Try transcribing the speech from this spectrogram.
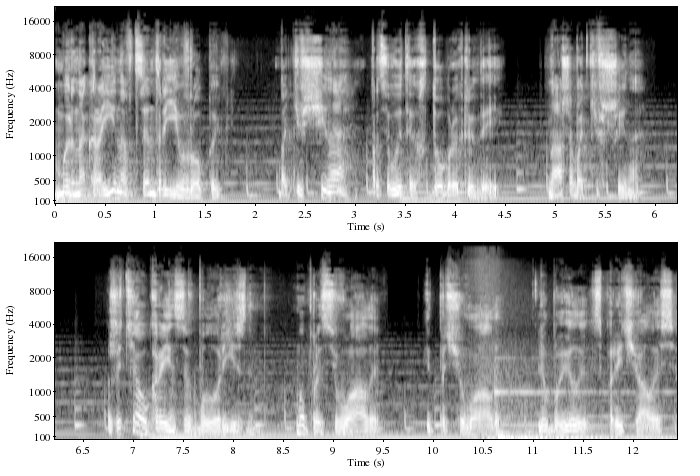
мирна країна в центрі Європи. Батьківщина працьовитих добрих людей. Наша батьківщина. Життя українців було різним. Ми працювали, відпочивали, любили, сперечалися,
